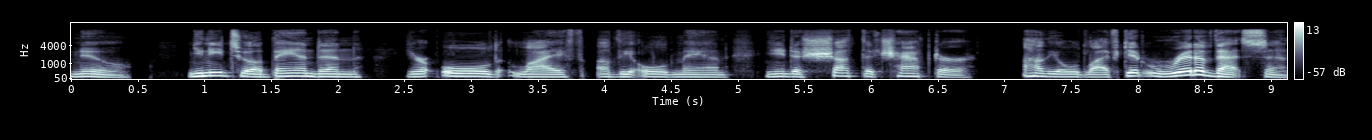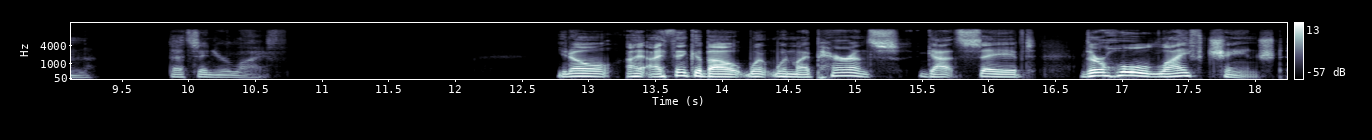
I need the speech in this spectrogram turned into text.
new." You need to abandon your old life of the old man. You need to shut the chapter on the old life. Get rid of that sin that's in your life. You know, I, I think about when, when my parents got saved, their whole life changed.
